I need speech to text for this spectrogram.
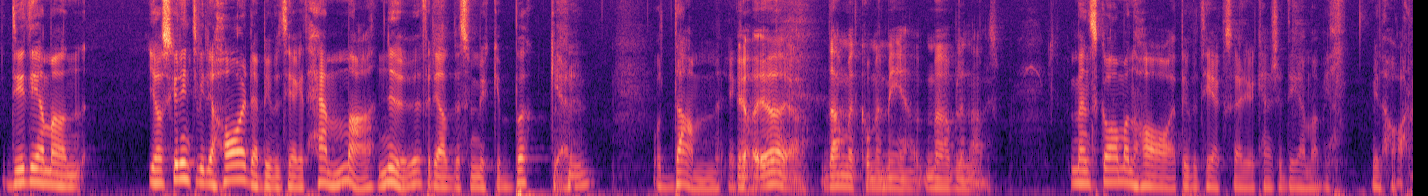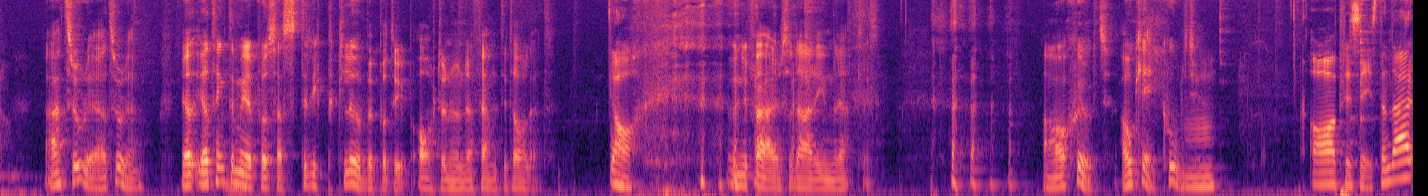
Det är det man... Jag skulle inte vilja ha det där biblioteket hemma nu, för det är alldeles för mycket böcker. Mm. Och damm. liksom. Ja, ja, ja. Dammet kommer med möblerna. Liksom. Men ska man ha ett bibliotek så är det ju kanske det man vill, vill ha. då. Ja, jag tror det, jag tror det. Jag, jag tänkte mer på så strippklubb på typ 1850-talet. Ja, Ungefär så där inrätt liksom. Ja, sjukt. Okej, coolt ju. Mm. Ja, precis. Den där...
